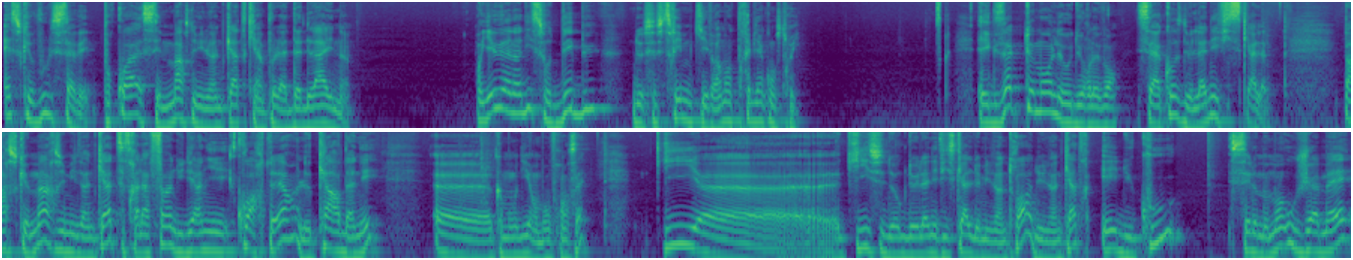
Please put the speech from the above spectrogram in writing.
Est-ce que vous le savez? Pourquoi c'est mars 2024 qui est un peu la deadline? Il y a eu un indice au début de ce stream qui est vraiment très bien construit. Exactement, Léo Durlevent. C'est à cause de l'année fiscale. Parce que mars 2024, ce sera la fin du dernier quarter, le quart d'année, euh, comme on dit en bon français, qui, euh, qui donc de l'année fiscale 2023, 2024, et du coup, c'est le moment ou jamais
